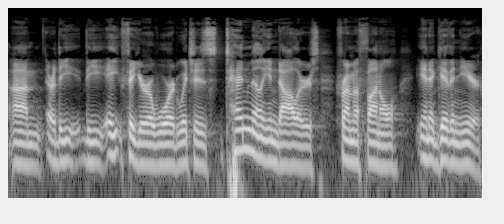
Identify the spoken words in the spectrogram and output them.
um, or the the eight figure award, which is ten million dollars from a funnel in a given year.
